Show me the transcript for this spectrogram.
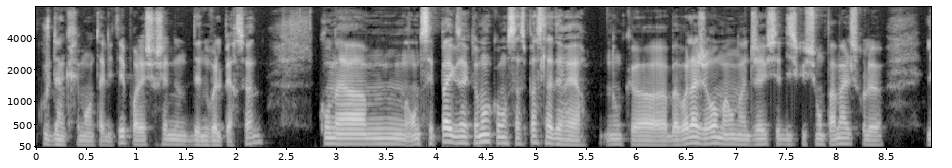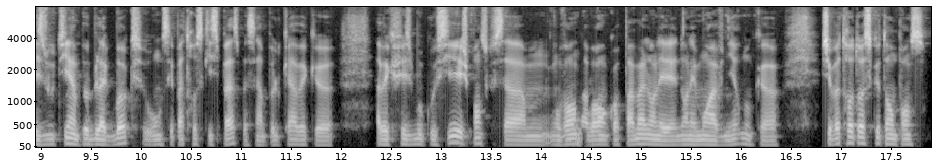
couche d'incrémentalité pour aller chercher des nouvelles personnes qu'on a, hum, on ne sait pas exactement comment ça se passe là derrière. Donc, euh, bah voilà, Jérôme, hein, on a déjà eu cette discussion pas mal sur le, les outils un peu black box où on ne sait pas trop ce qui se passe. Bah, c'est un peu le cas avec euh, Facebook aussi, et je pense que ça, hum, on va en avoir encore pas mal dans les mois à venir. Donc, euh, je sais pas trop toi ce que tu en penses.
